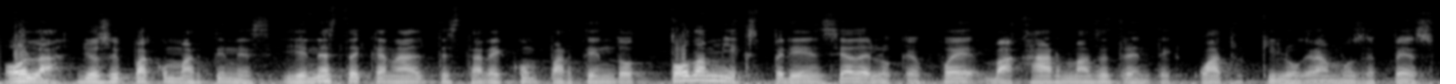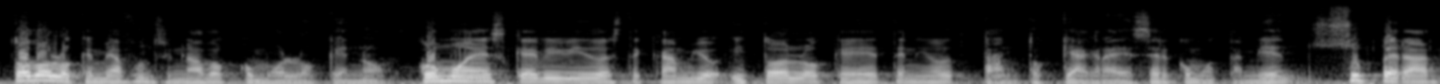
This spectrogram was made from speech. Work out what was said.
Hola, yo soy Paco Martínez y en este canal te estaré compartiendo toda mi experiencia de lo que fue bajar más de 34 kilogramos de peso, todo lo que me ha funcionado como lo que no, cómo es que he vivido este cambio y todo lo que he tenido tanto que agradecer como también superar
